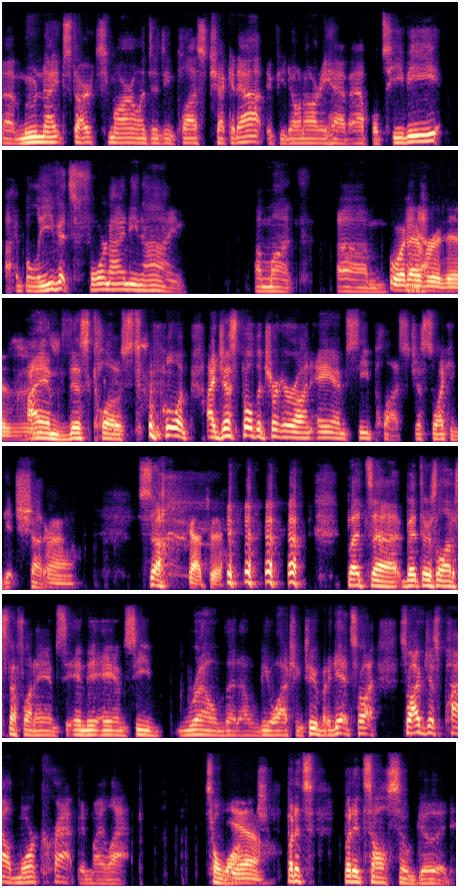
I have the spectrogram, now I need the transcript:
uh, Moon Knight starts tomorrow on Disney Plus. Check it out if you don't already have Apple TV. I believe it's four ninety nine a month. Um, Whatever and it is. I, I am this close to pulling. I just pulled the trigger on AMC Plus just so I can get Shudder. Uh, So, gotcha. but uh, but there's a lot of stuff on AMC in the AMC realm that I'll be watching too. But again, so I, so I've just piled more crap in my lap to watch. Yeah. But it's but it's also good.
